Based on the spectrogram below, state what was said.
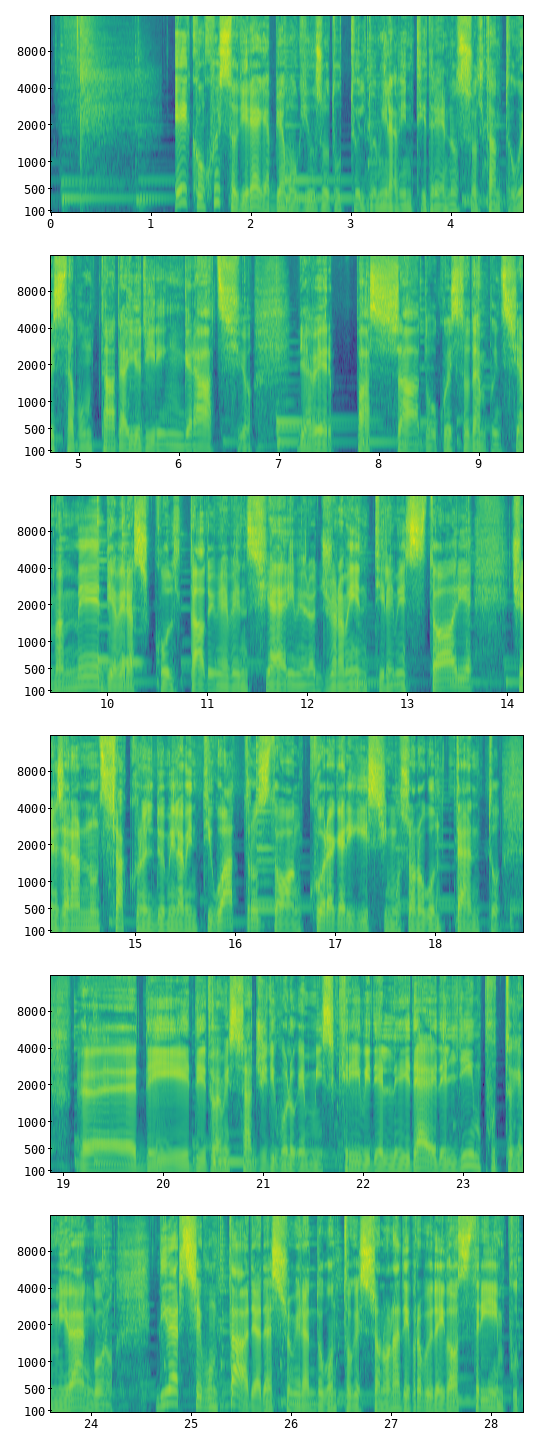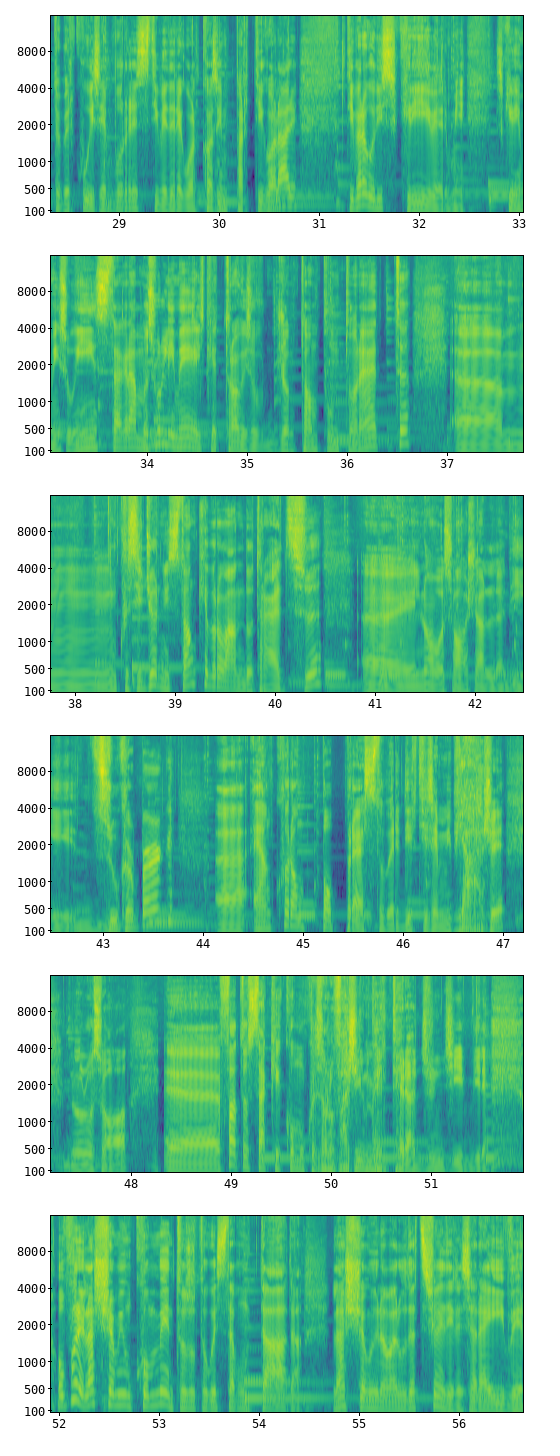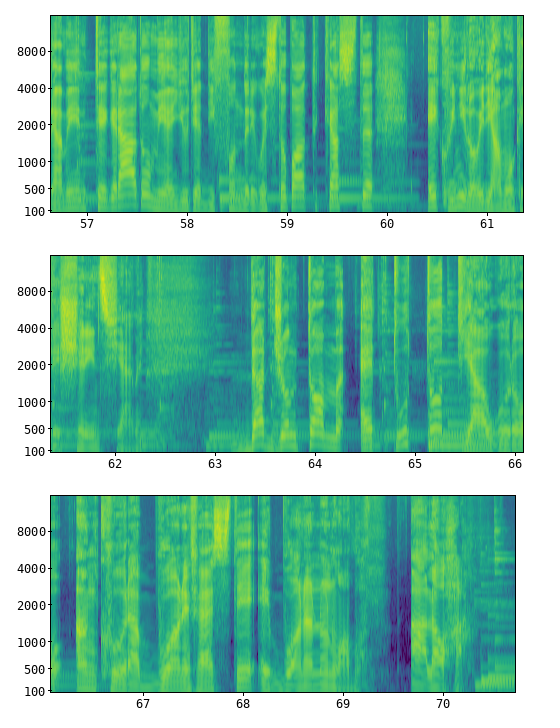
E con questo direi che abbiamo chiuso tutto il 2023, non soltanto questa puntata. Io ti ringrazio di aver passato questo tempo insieme a me, di aver ascoltato i miei pensieri, i miei ragionamenti, le mie storie. Ce ne saranno un sacco nel 2024, sto ancora carichissimo, sono contento eh, dei, dei, tuoi messaggi, di quello che mi scrivi, delle idee, degli input che mi vengono. Diverse puntate, adesso mi rendo conto che sono nate proprio dai vostri input, per cui se vorresti vedere qualcosa in particolare ti prego di scrivermi. Scrivimi su Instagram, sull'email che trovi su johntom.net. Um, Ehm, in questi giorni sto anche provando Threads, eh, il nuovo social di Zuckerberg. Uh, è ancora un po' presto per dirti se mi piace, non lo so. Uh, fatto sta che comunque sono facilmente raggiungibile. Oppure lasciami un commento sotto questa puntata, lasciami una valutazione, te ne sarei veramente grato. Mi aiuti a diffondere questo podcast e quindi lo vediamo crescere insieme. Da John Tom è tutto, ti auguro ancora buone feste e buon anno nuovo. Aloha!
